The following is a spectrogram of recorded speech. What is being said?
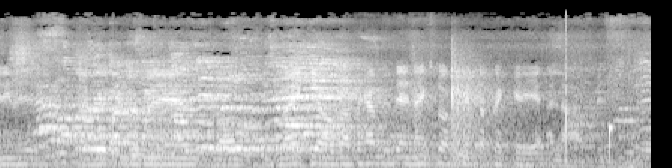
एनीवेज आई इन्जॉय किया होगा। फिर हम मिलते हैं तब तक के लिए अल्लाह हाफिज़।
